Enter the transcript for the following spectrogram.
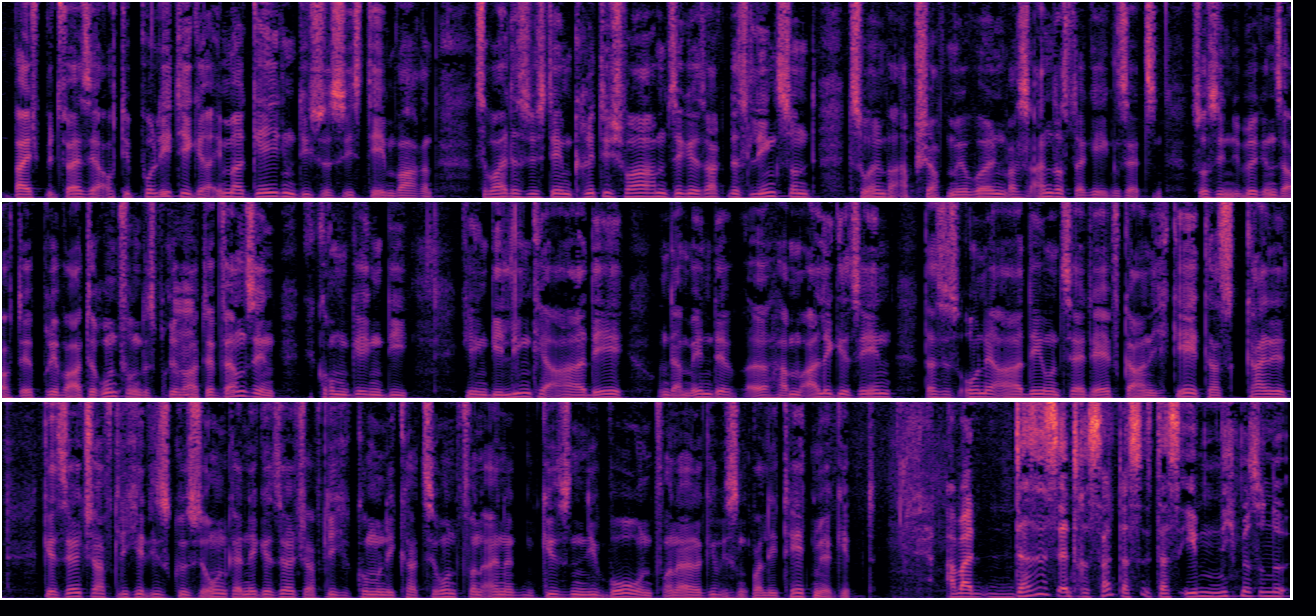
beispielsweise auch die Politiker immer gegen dieses System waren. Sobald das System kritisch war, haben sie gesagt, das links und das wollen wir abschaffen. Wir wollen was anderes dagegen setzen. So sind übrigens auch der private Rundfunk, das private mhm. Fernsehen gekommen gegen die gegen die linke ARD und am Ende äh, haben alle gesehen, dass es ohne ARD und ZDF gar nicht geht, dass keine gesellschaftliche Diskussion, keine gesellschaftliche Kommunikation von einem gewissen Niveau und von einer gewissen Qualität mehr gibt. Aber das ist interessant, dass das eben nicht mehr so eine,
